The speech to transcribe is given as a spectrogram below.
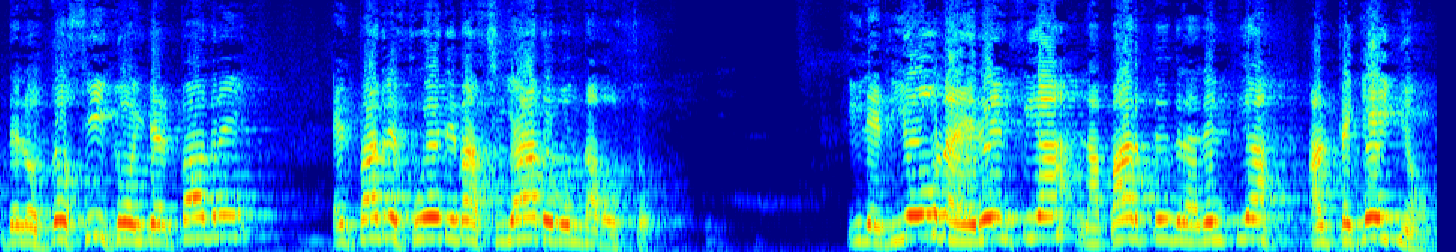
de los dos hijos y del padre, el padre fue demasiado bondadoso y le dio la herencia, la parte de la herencia al pequeño.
